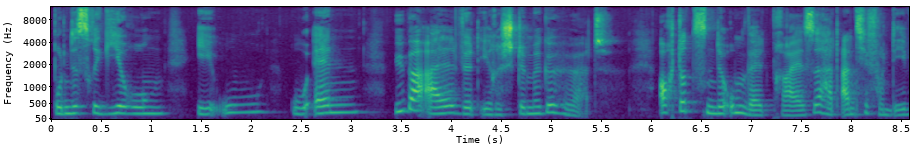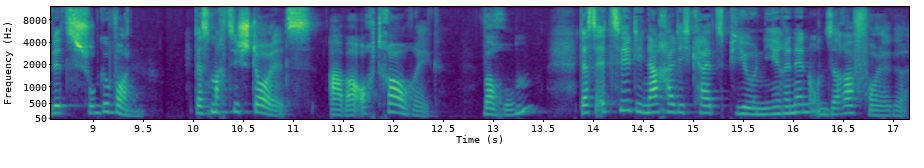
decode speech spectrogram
Bundesregierung, EU, UN, überall wird ihre Stimme gehört. Auch Dutzende Umweltpreise hat Antje von Dewitz schon gewonnen. Das macht sie stolz, aber auch traurig. Warum? Das erzählt die Nachhaltigkeitspionierin in unserer Folge.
